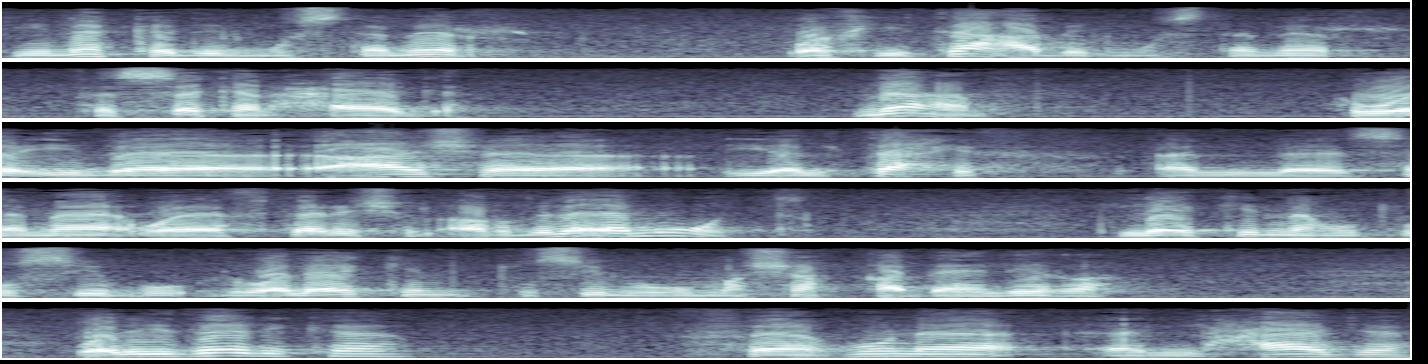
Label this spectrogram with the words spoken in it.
في نكد مستمر وفي تعب مستمر فالسكن حاجة. نعم. هو إذا عاش يلتحف السماء ويفترش الأرض لا يموت لكنه تصيب ولكن تصيبه مشقة بالغة. ولذلك فهنا الحاجة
